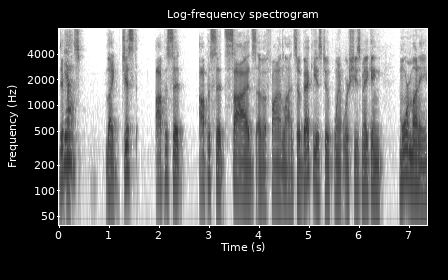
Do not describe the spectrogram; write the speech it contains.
different, yeah. like just opposite opposite sides of a fine line. So Becky is to a point where she's making more money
